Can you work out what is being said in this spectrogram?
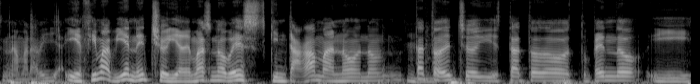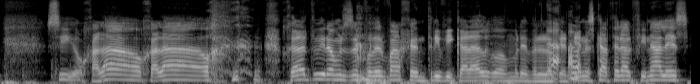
es una maravilla. Y encima bien hecho y además no ves quinta gama, no, no está todo hecho y está todo estupendo y sí, ojalá, ojalá, ojalá tuviéramos ese poder para gentrificar algo, hombre, pero lo que Ah, ah. tienes que hacer al final es,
